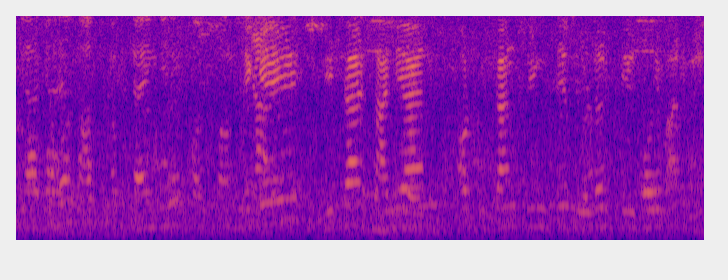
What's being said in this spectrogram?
किया गया है आप कब जाएँगे और इस मामले देखिए दिशा सालियान और सुशांत सिंह के मर्डर केस के बारे में।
